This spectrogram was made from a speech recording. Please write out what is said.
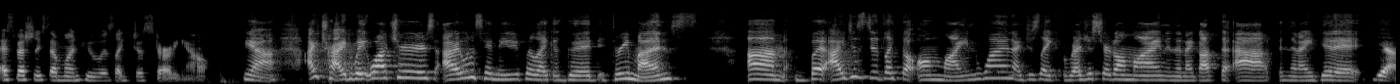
especially someone who was like just starting out. Yeah. I tried weight watchers i want to say maybe for like a good three months um but i just did like the online one i just like registered online and then i got the app and then i did it. Yeah.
